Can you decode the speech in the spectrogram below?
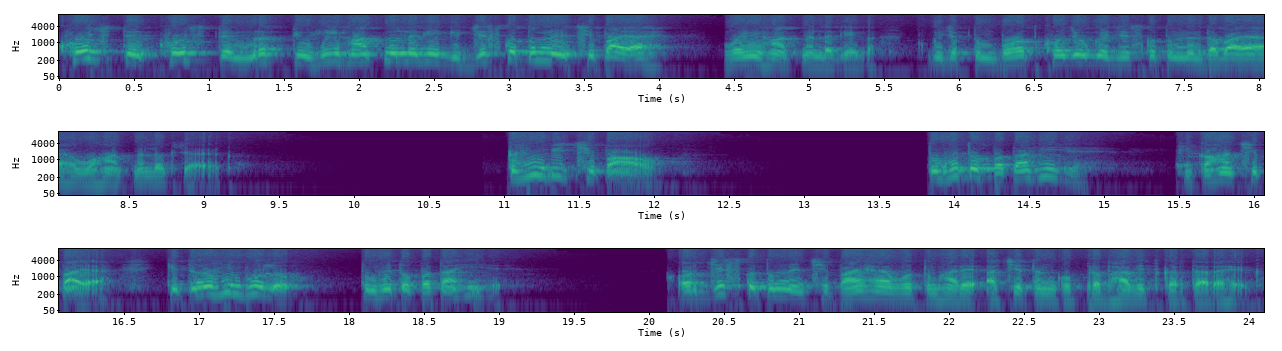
खोजते खोजते मृत्यु ही हाथ में लगेगी। जिसको तुमने छिपाया है, वही हाथ में लगेगा। क्योंकि जब तुम बहुत खोजोगे जिसको तुमने दबाया है, वो हाथ में लग जाएगा। कहीं भी छिपाओ, तुम्हें तो पता ही है कि कहाँ छिपाया है। कितना ही भूलो, तुम्हें तो पता ही है। और जिसको तुमने छिपाया है, वो तुम्हारे अचेतन को प्रभावित करता रहेगा।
